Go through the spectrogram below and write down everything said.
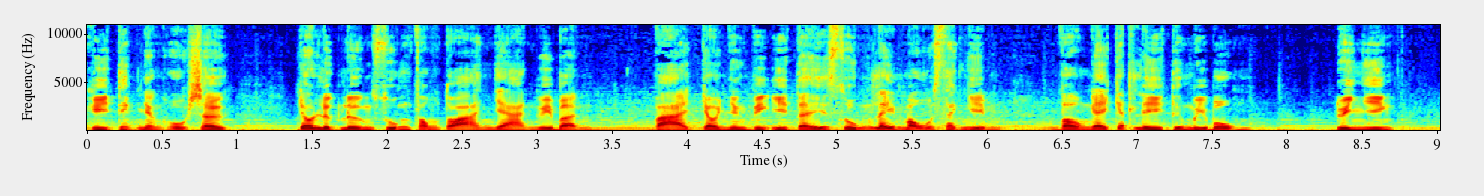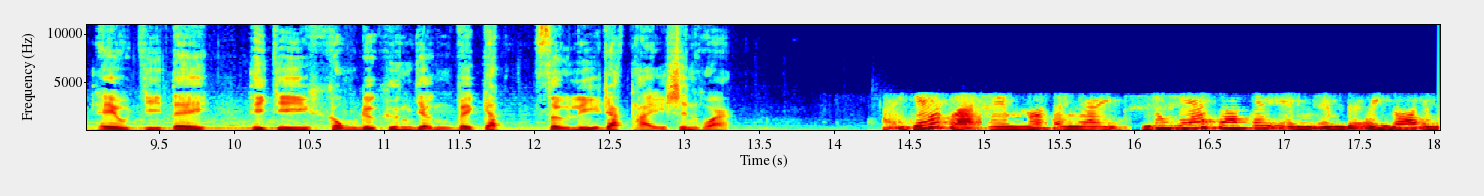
khi tiếp nhận hồ sơ, cho lực lượng xuống phong tỏa nhà người bệnh và cho nhân viên y tế xuống lấy mẫu xét nghiệm vào ngày cách ly thứ 14. Tuy nhiên, theo chị T thì chị không được hướng dẫn về cách xử lý rác thải sinh hoạt. gác là em nói tay ngay, nếu gác đó cái em em để đó em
